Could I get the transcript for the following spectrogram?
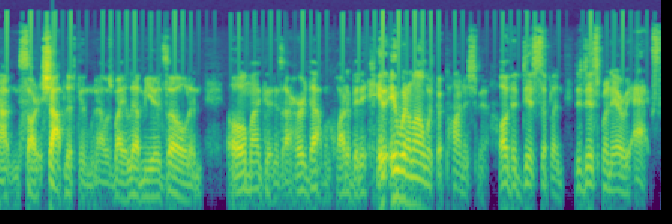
out and started shoplifting when I was about 11 years old. And oh my goodness, I heard that one quite a bit. It, it went along with the punishment or the discipline, the disciplinary acts.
